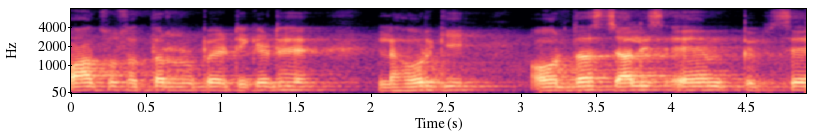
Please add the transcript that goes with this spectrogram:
पाँच सौ सत्तर रुपये टिकट है लाहौर की। और दस चालीस एम से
